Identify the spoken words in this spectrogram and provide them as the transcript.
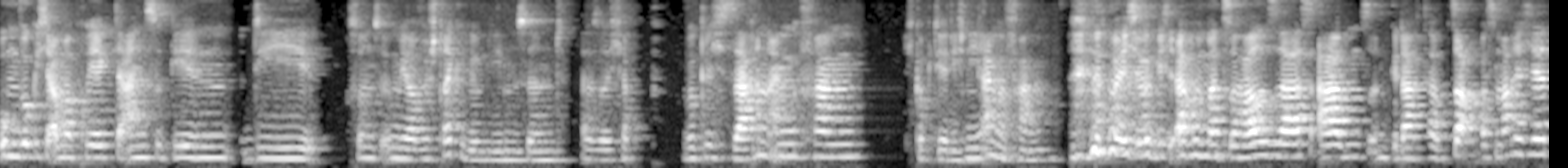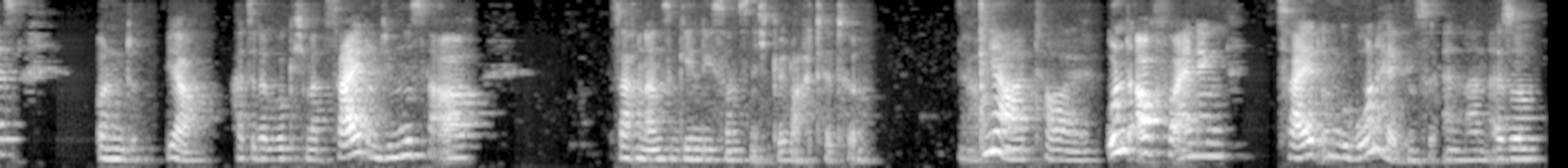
um wirklich auch mal Projekte anzugehen, die sonst irgendwie auf der Strecke geblieben sind. Also ich habe wirklich Sachen angefangen, ich glaube, die hätte ich nie angefangen, weil ich wirklich einfach mal zu Hause saß abends und gedacht habe, so, was mache ich jetzt? Und ja, hatte dann wirklich mal Zeit und die Muße auch, Sachen anzugehen, die ich sonst nicht gemacht hätte. ja, toll. Und auch vor allen Dingen Zeit, um Gewohnheiten zu ändern. Also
